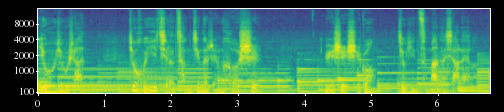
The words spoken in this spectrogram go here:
悠悠然就回忆起了曾经的人和事，于是时光就因此慢了下来了。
